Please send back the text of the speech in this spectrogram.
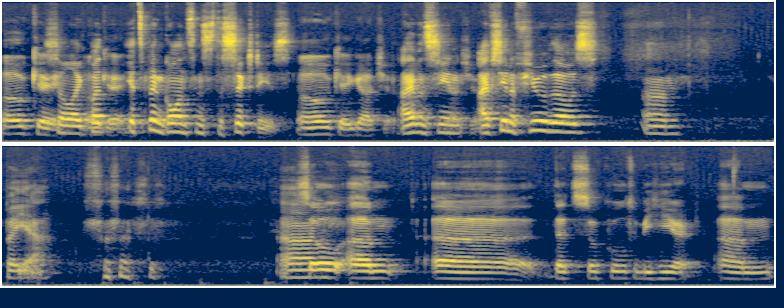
Okay. So like, but okay. it's been going since the '60s. Okay, gotcha. I haven't seen. Gotcha. I've seen a few of those, um, but yeah. um, so um, uh, that's so cool to be here. Um,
